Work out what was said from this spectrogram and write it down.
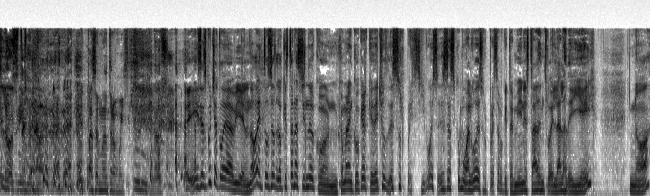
del- Lost. Pásame otro whisky. y se escucha todavía bien, ¿no? Entonces lo que están haciendo con and Conquer, que de hecho es sorpresivo, es, es así como algo de sorpresa porque también está dentro del ala de EA. ¿No?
